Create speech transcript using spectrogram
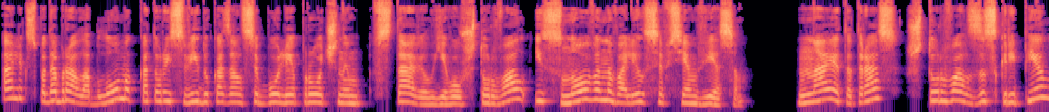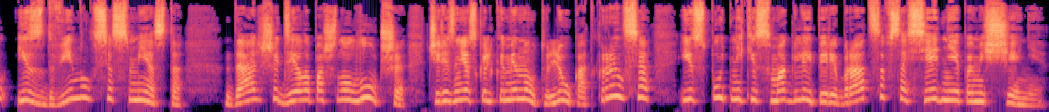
Алекс подобрал обломок, который с виду казался более прочным, вставил его в штурвал и снова навалился всем весом. На этот раз штурвал заскрипел и сдвинулся с места — Дальше дело пошло лучше. Через несколько минут люк открылся, и спутники смогли перебраться в соседнее помещение.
